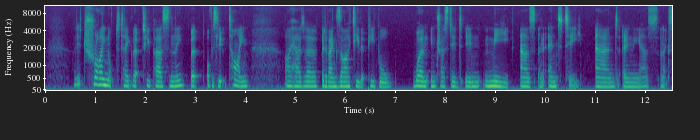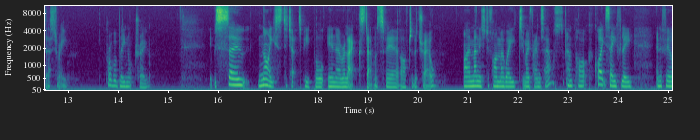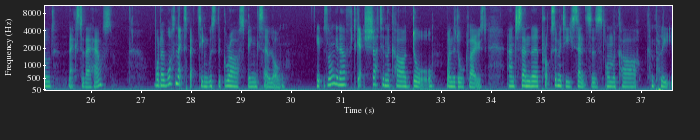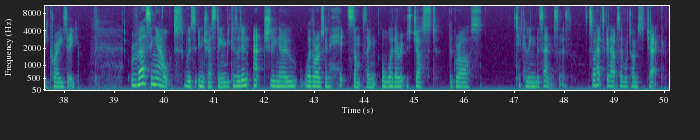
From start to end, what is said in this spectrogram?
I did try not to take that too personally, but obviously at the time I had a bit of anxiety that people weren't interested in me as an entity and only as an accessory. Probably not true. It was so nice to chat to people in a relaxed atmosphere after the trail. I managed to find my way to my friend's house and park quite safely in a field next to their house. What I wasn't expecting was the grass being so long. It was long enough to get shut in the car door when the door closed and to send the proximity sensors on the car completely crazy. Reversing out was interesting because I didn't actually know whether I was going to hit something or whether it was just the grass tickling the senses. So I had to get out several times to check.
